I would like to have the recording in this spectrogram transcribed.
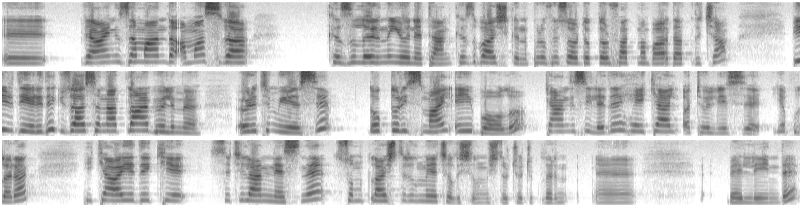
e, ve aynı zamanda Amasra kazılarını yöneten kazı başkanı Profesör Doktor Fatma Bağdatlıçam, bir diğeri de Güzel Sanatlar Bölümü öğretim üyesi Doktor İsmail Eyüboğlu. Kendisiyle de heykel atölyesi yapılarak hikayedeki seçilen nesne somutlaştırılmaya çalışılmıştır çocukların e, belleğinde.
